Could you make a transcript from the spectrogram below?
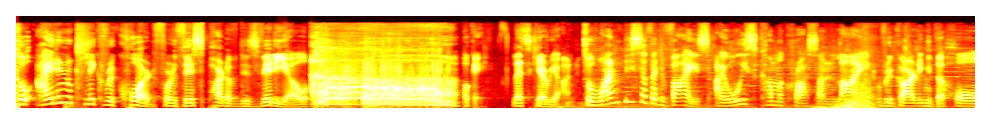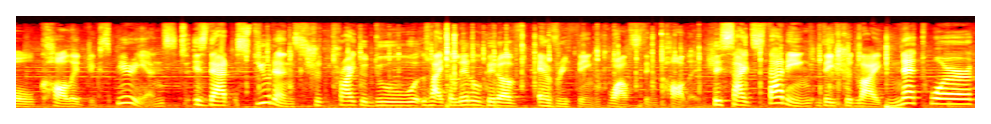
So I didn't click record for this part of this video. okay, let's carry on. So one piece of advice I always come across online regarding the whole college experience is that students should try to do like a little bit of everything whilst in college. Besides studying, they should like network,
